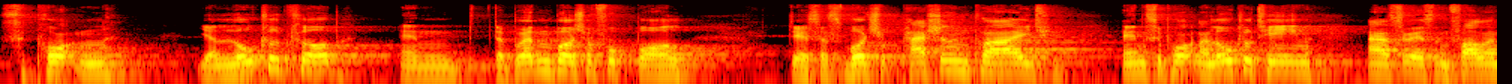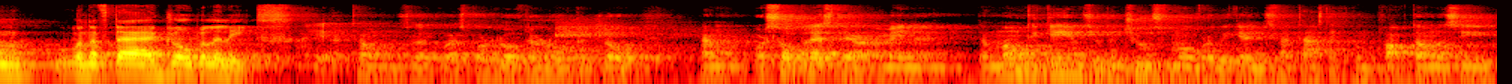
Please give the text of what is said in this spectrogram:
supporting your local club and the bread and butter football, there's as much passion and pride in supporting a local team as there is in following one of the global elites. Yeah, towns like Westport love their local club and we're so blessed there. I mean, the amount of games you can choose from over the weekend is fantastic. You can pop down and see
